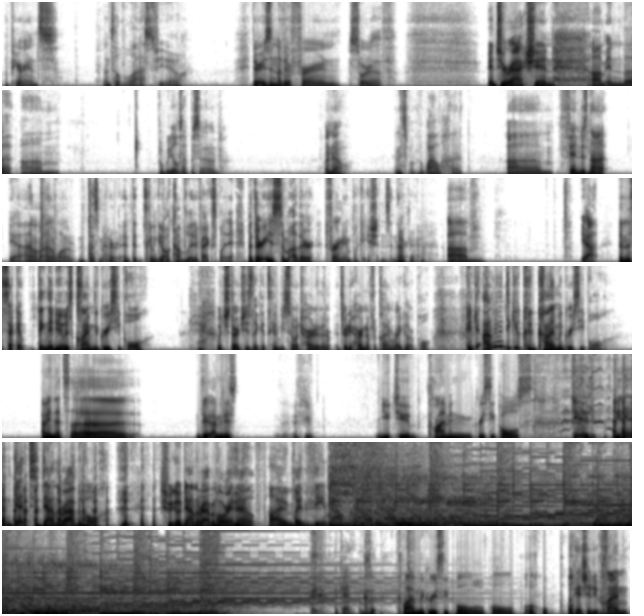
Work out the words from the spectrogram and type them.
appearance until the last few. There is another Fern sort of interaction um, in the um, the Wheels episode. Oh no, in this one, the Wild Hunt. Um, Finn does not. Yeah, I don't know. I don't want to. It doesn't matter. It- It's going to get all convoluted if I explain it. But there is some other Fern implications in there. Okay. Um, yeah. Then the second thing they do is climb the greasy pole, Yeah. which Starchy's like, it's going to be so much harder than it's already hard enough to climb a regular pole. Could you? I don't even think you could climb a greasy pole. I mean, that's uh there, I mean, there's if you YouTube climbing greasy poles. Dude, we didn't get to down the rabbit hole. Should we go down the rabbit hole right now? Fine. Play the theme. Down the rabbit hole. Down the rabbit hole. Okay. I'm- climb the greasy pole, pole, pole. pole. okay, should you climb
